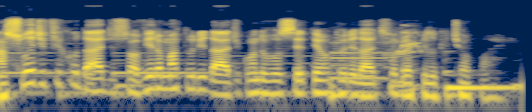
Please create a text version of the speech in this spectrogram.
A sua dificuldade só vira maturidade quando você tem autoridade sobre aquilo que te opõe.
